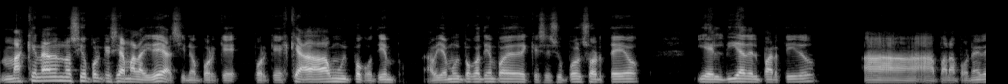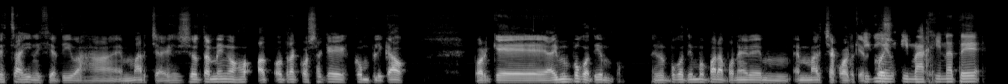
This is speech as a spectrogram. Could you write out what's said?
más que nada no ha sido porque sea mala idea, sino porque, porque es que ha dado muy poco tiempo. Había muy poco tiempo desde que se supo el sorteo y el día del partido a, para poner estas iniciativas en marcha. Eso también es otra cosa que es complicado, porque hay muy poco tiempo. Muy poco tiempo para poner en, en marcha cualquier cosa. Imagínate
